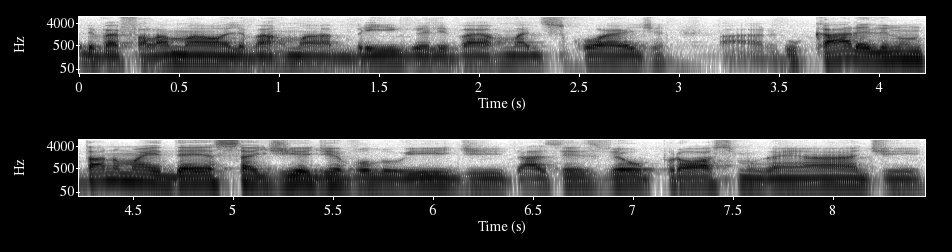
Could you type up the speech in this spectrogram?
Ele vai falar mal, ele vai arrumar briga, ele vai arrumar discórdia. Claro. O cara, ele não tá numa ideia sadia de evoluir, de às vezes ver o próximo ganhar, de.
